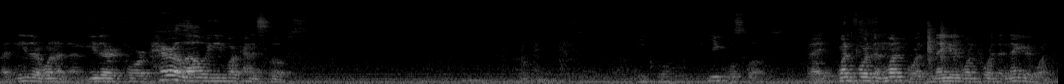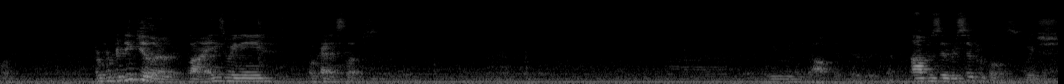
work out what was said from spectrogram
But neither one of them. Either for parallel, we need what kind of slopes? Equal. Equal slopes, right? One fourth and one fourth, and negative one fourth and negative one fourth. For perpendicular lines, we need what kind of slopes? We need opposite reciprocal. Opposite reciprocals, which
